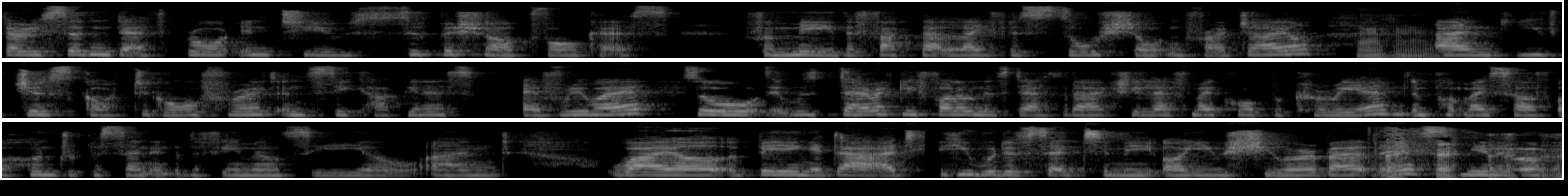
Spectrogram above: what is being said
very sudden death, brought into super sharp focus for me the fact that life is so short and fragile mm-hmm. and you've just got to go for it and seek happiness everywhere. So it was directly following his death that I actually left my corporate career and put myself 100% into the female CEO. And while being a dad, he would have said to me, Are you sure about this? You know,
